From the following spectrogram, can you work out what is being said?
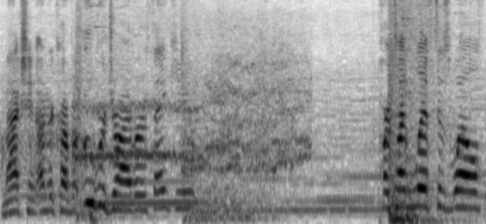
I'm actually an undercover Uber driver. Thank you. Part-time Lyft as well.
